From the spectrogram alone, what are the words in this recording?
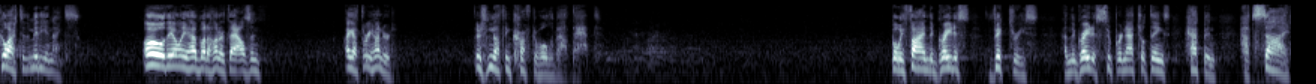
go after the Midianites. Oh, they only have about 100,000. I got 300. There's nothing comfortable about that. But we find the greatest victories and the greatest supernatural things happen outside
